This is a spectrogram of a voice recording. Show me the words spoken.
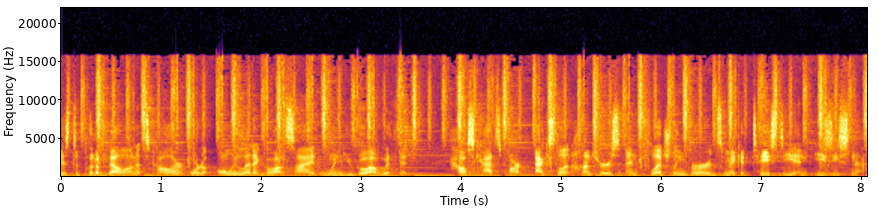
is to put a bell on its collar or to only let it go outside when you go out with it. House cats are excellent hunters and fledgling birds make a tasty and easy snack.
